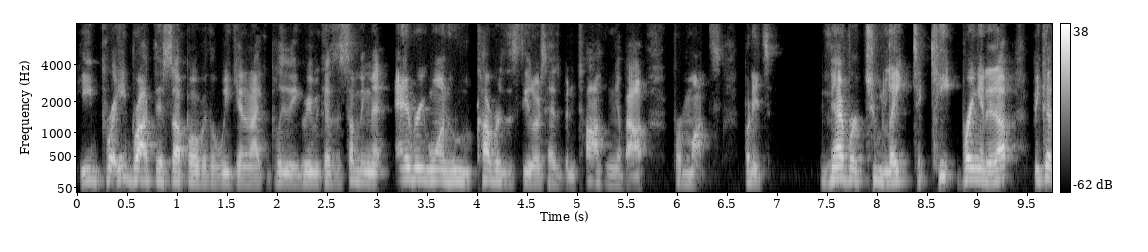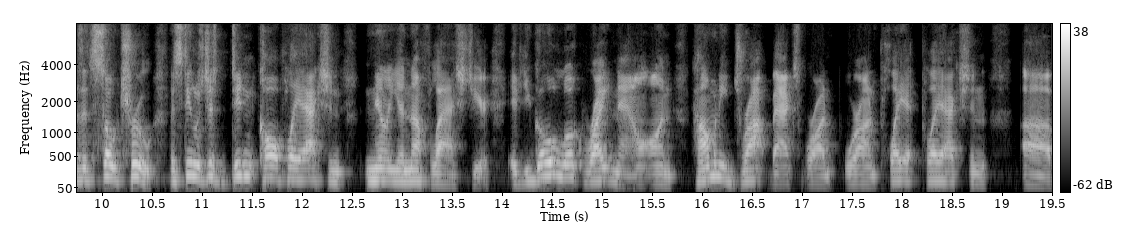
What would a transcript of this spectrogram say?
He, he brought this up over the weekend, and I completely agree because it's something that everyone who covers the Steelers has been talking about for months. But it's never too late to keep bringing it up because it's so true. The Steelers just didn't call play action nearly enough last year. If you go look right now on how many dropbacks were on were on play play action uh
